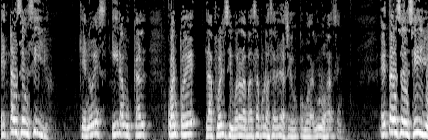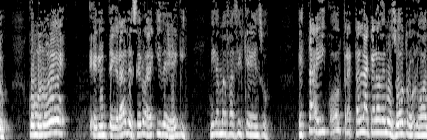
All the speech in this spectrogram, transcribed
es tan sencillo que no es ir a buscar cuánto es la fuerza igual a la masa por la aceleración, como algunos hacen. Es tan sencillo como no es el integral de 0 a x de x. Mira, más fácil que eso. Está ahí contra, está en la cara de nosotros, los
